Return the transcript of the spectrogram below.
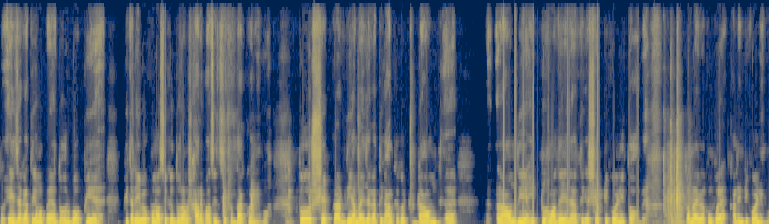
তো এই জায়গা থেকে আমরা ধরবো ফি- ফিতাটা এইভাবে কোনা থেকে ধরে আমরা সাড়ে পাঁচ ইঞ্চি একটা দাগ করে নিব। তো শেপ কাট দিয়ে আমরা এই জায়গা থেকে হালকা করে একটু ডাউন রাউন্ড দিয়ে একটু আমাদের এই জায়গা থেকে শেপটি করে নিতে হবে। তো আমরা এরকম করে কাটিংটি করে নিব।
